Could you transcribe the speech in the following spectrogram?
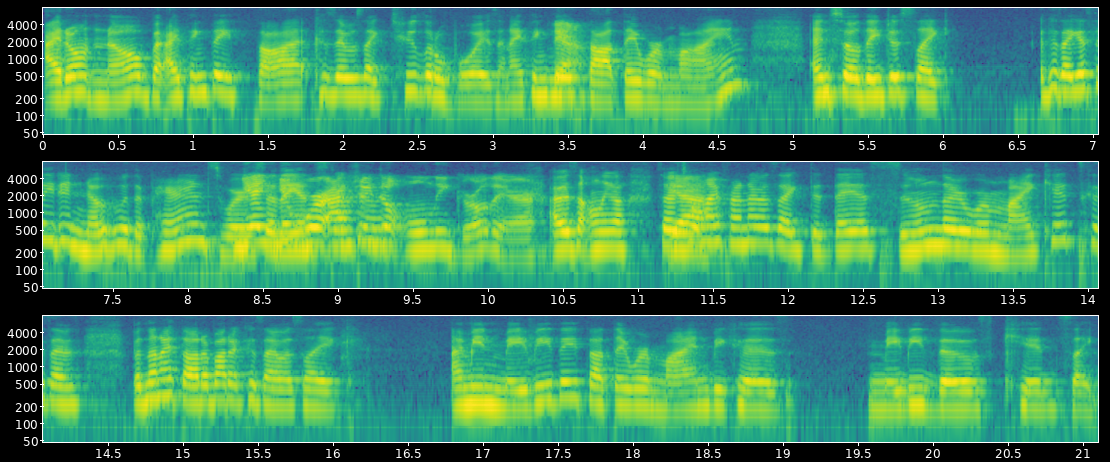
I don't know, but I think they thought because it was like two little boys, and I think they Yeah. thought they were mine, and so they just like because I guess they didn't know who the parents were. yeah, so they you were actually the only girl there. I was the only one. So I Yeah. told my friend, I was like, did they assume they were my kids? Because I was, but then I thought about it because I was like, I mean, maybe they thought they were mine because maybe those kids like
